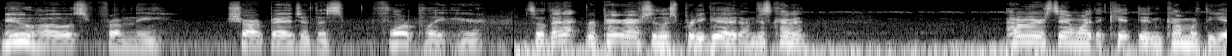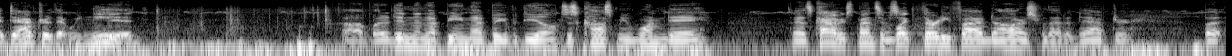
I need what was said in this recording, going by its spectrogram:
new hose from the sharp edge of this floor plate here. So that repair actually looks pretty good. I'm just kind of, I don't understand why the kit didn't come with the adapter that we needed. Uh, but it didn't end up being that big of a deal. It just cost me one day. That's kind of expensive. It's like $35 for that adapter. But,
